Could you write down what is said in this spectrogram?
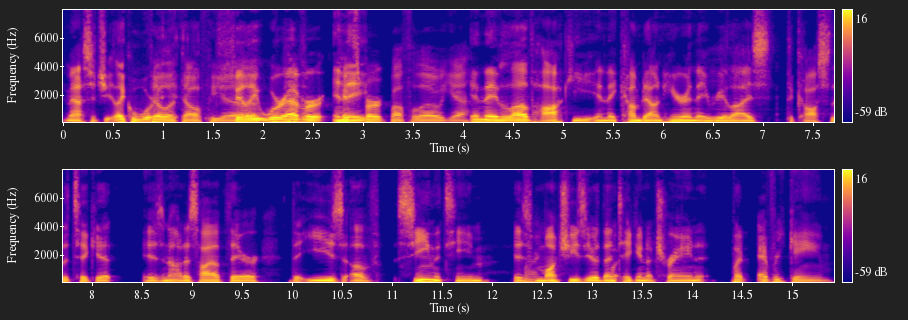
Massachusetts, like Philadelphia, Philly, wherever. And they, Pittsburgh, Buffalo. Yeah. and they love hockey and they come down here and they Mhm. realize the cost of the ticket is not as high up there. The ease of seeing the team is Right. much easier than But- taking a train. but every game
